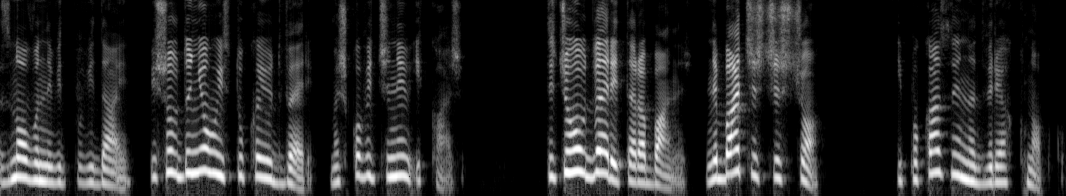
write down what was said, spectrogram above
знову не відповідає. Пішов до нього і стукає у двері. Мешко відчинив і каже Ти чого в двері тарабаниш? Не бачиш, чи що? І показує на дверях кнопку.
